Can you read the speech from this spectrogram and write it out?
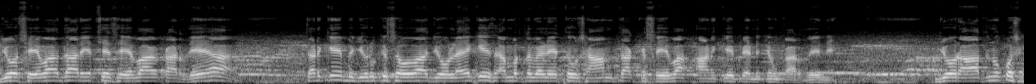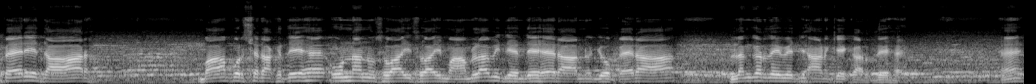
ਜੋ ਸੇਵਾਦਾਰ ਇੱਥੇ ਸੇਵਾ ਕਰਦੇ ਆ, ਤੜਕੇ ਬਜ਼ੁਰਗ ਸੋਵਾ ਜੋ ਲੈ ਕੇ ਅੰਮ੍ਰਿਤ ਵੇਲੇ ਤੋਂ ਸ਼ਾਮ ਤੱਕ ਸੇਵਾ ਆਣ ਕੇ ਪਿੰਡ ਚੋਂ ਕਰਦੇ ਨੇ। ਜੋ ਰਾਤ ਨੂੰ ਕੁਝ ਪਹਿਰੇਦਾਰ ਮਹਾਂਪੁਰਸ਼ ਰੱਖਦੇ ਹੈ, ਉਹਨਾਂ ਨੂੰ ਸਵਾਈ ਸਵਾਈ ਮਾਮਲਾ ਵੀ ਦਿੰਦੇ ਹੈ, ਰਾਤ ਨੂੰ ਜੋ ਪਹਿਰਾ ਲੰਗਰ ਦੇ ਵਿੱਚ ਆਣ ਕੇ ਕਰਦੇ ਹੈ। ਹੈ।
